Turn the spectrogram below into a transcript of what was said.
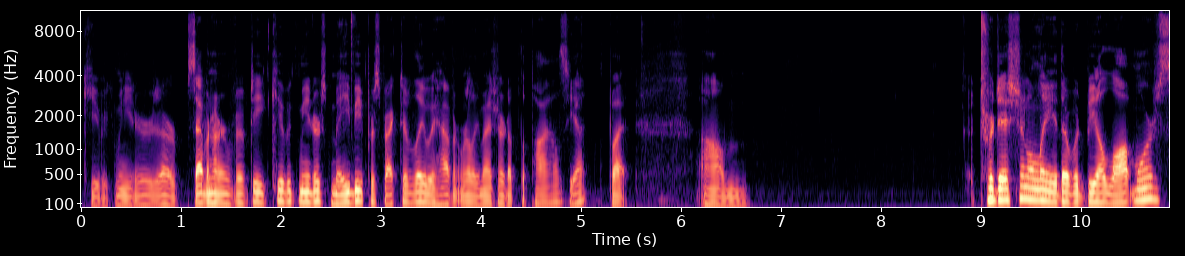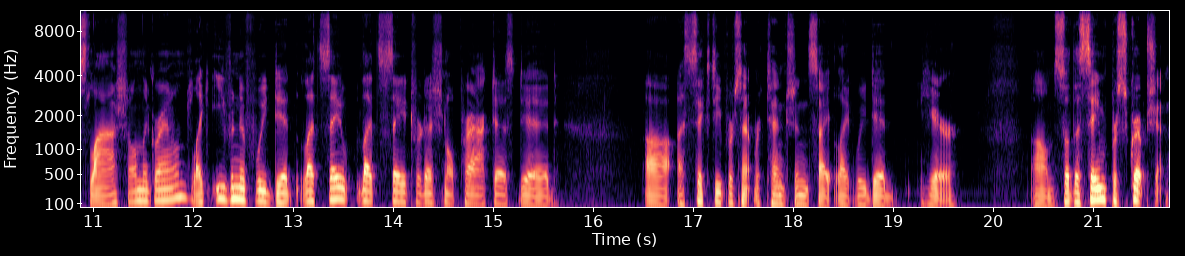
cubic meters or 750 cubic meters, maybe prospectively. We haven't really measured up the piles yet, but um, traditionally there would be a lot more slash on the ground. Like even if we did, let's say, let's say traditional practice did uh, a 60% retention site like we did here. Um, so the same prescription.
